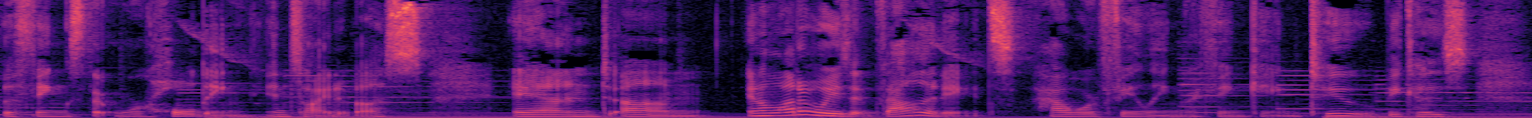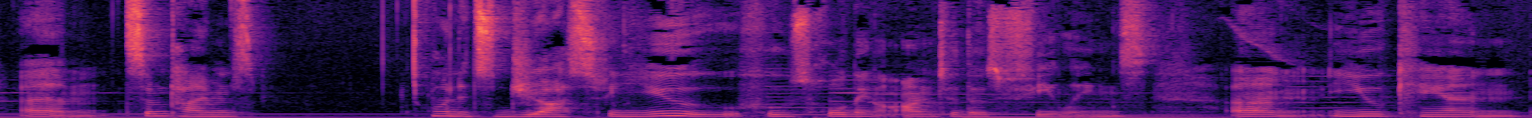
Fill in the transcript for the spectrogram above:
the things that we're holding inside of us. And um, in a lot of ways, it validates how we're feeling or thinking too, because um, sometimes when it's just you who's holding on to those feelings, um, you can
